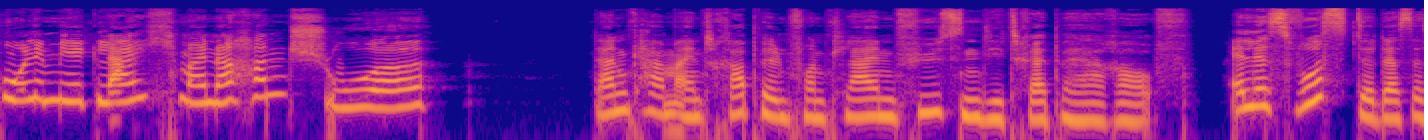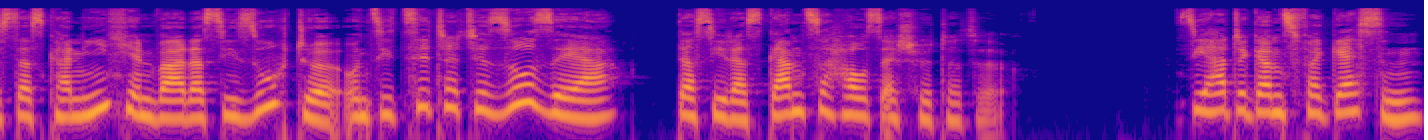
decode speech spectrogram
hole mir gleich meine Handschuhe. Dann kam ein Trappeln von kleinen Füßen die Treppe herauf. Alice wusste, dass es das Kaninchen war, das sie suchte, und sie zitterte so sehr, dass sie das ganze Haus erschütterte. Sie hatte ganz vergessen,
